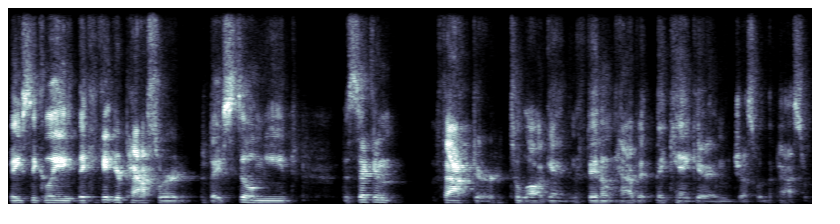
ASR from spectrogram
Basically, they could get your password, but they still need the second factor to log in. And if they don't have it, they can't get in just with the password.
